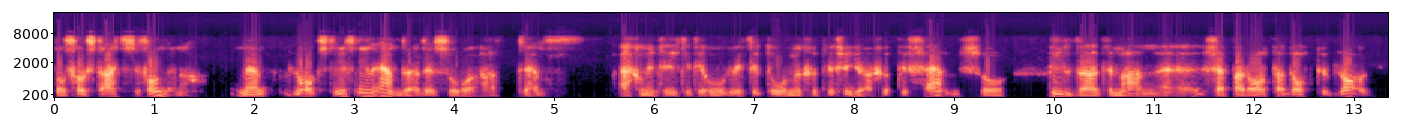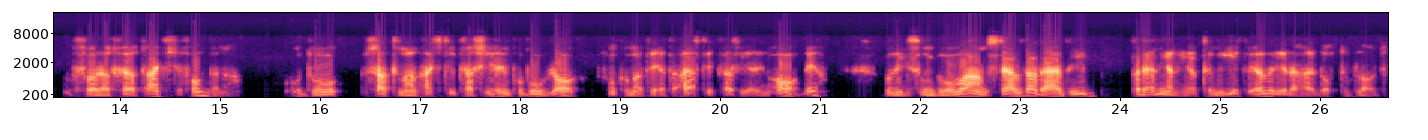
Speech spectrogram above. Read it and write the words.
de första aktiefonderna. Men lagstiftningen ändrades så att, eh, jag kommer inte riktigt ihåg vilket år, men 74-75 så bildade man eh, separata dotterbolag för att sköta aktiefonderna. Och då satte man aktiv placering på bolag som kom att heta Aktiv placering AB. Och vi som då var anställda där, vi på den enheten, vi gick över i det här dotterbolaget.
